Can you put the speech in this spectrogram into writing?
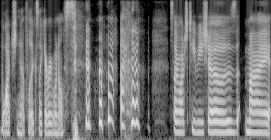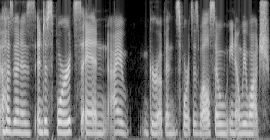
watch Netflix like everyone else. so I watch TV shows. My husband is into sports and I grew up in sports as well. So, you know, we watch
